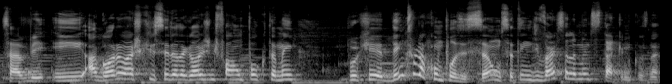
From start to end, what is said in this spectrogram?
sabe? E agora eu acho que seria legal a gente falar um pouco também, porque dentro da composição você tem diversos elementos técnicos, né?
